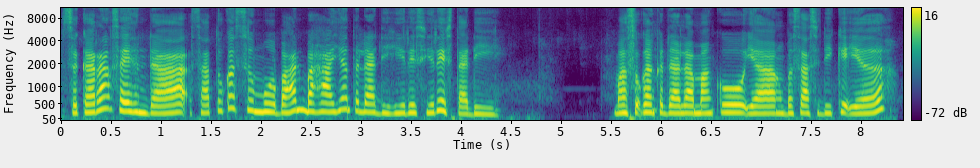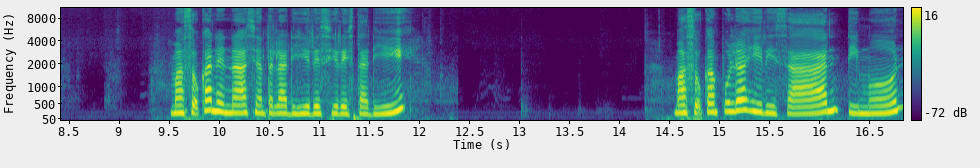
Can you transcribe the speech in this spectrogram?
Sekarang saya hendak satukan semua bahan-bahan yang telah dihiris-hiris tadi. Masukkan ke dalam mangkuk yang besar sedikit ya. Masukkan nenas yang telah dihiris-hiris tadi. Masukkan pula hirisan timun.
